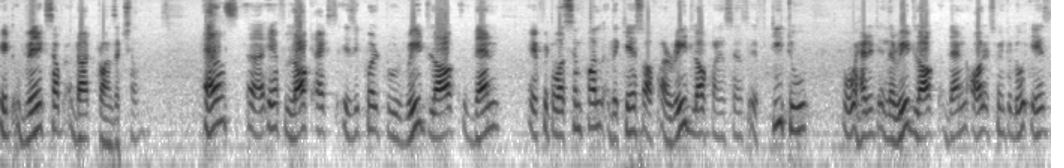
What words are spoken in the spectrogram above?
it wakes up that transaction. Else uh, if lock x is equal to read lock then if it was simple the case of a read lock for instance if t2 had it in the read lock then all it's going to do is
